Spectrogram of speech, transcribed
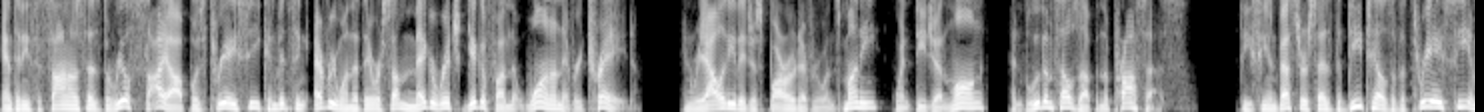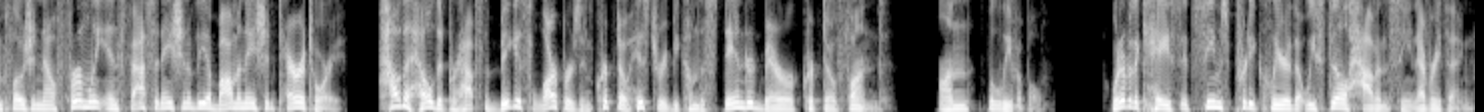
Anthony Sassano says the real psyop was 3AC convincing everyone that they were some mega rich gigafund that won on every trade. In reality, they just borrowed everyone's money, went degen long, and blew themselves up in the process. DC Investor says the details of the 3AC implosion now firmly in fascination of the abomination territory. How the hell did perhaps the biggest LARPers in crypto history become the standard bearer crypto fund? Unbelievable. Whatever the case, it seems pretty clear that we still haven't seen everything.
